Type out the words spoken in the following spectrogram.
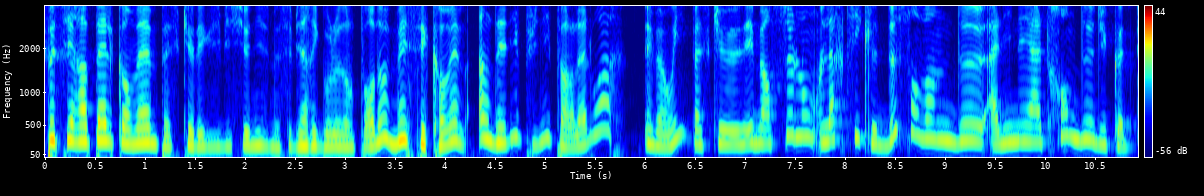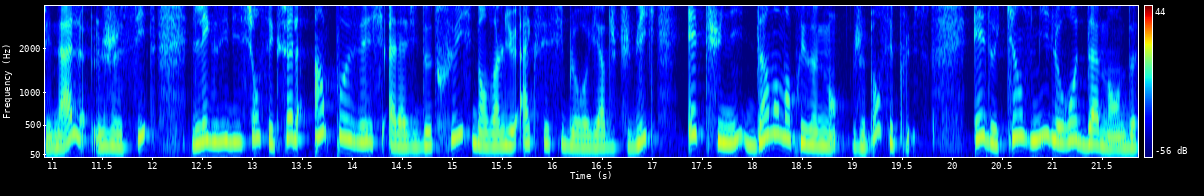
Petit rappel quand même, parce que l'exhibitionnisme c'est bien rigolo dans le porno, mais c'est quand même un délit puni par la loi. Eh ben oui, parce que eh ben selon l'article 222 alinéa 32 du Code pénal, je cite, l'exhibition sexuelle imposée à la vie d'autrui dans un lieu accessible au regard du public est punie d'un an d'emprisonnement, je pensais plus, et de 15 000 euros d'amende.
